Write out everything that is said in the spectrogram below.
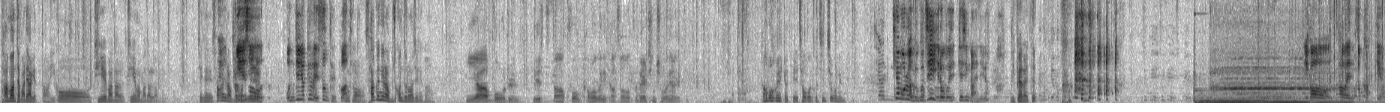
다무한테 말해야겠다. 이거 뒤에 봐달 뒤에만 봐달라고. 쟤네 사근이라 무조건 뒤에서 원딜 옆에만 있어도 될 것 같은데. 그러니까 사근이라 무조건 들어와 쟤네가. 이야 뭐를 이제 써놓고 까먹으니까 써놓고 내일 친추분해야겠다 까먹으니까 내 적어놓고 친추 보낸다. 티아모르가 누구지? 이러고 계신 거 아니에요? 닉변할 듯? 이거 다 왼쪽 갈게요.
